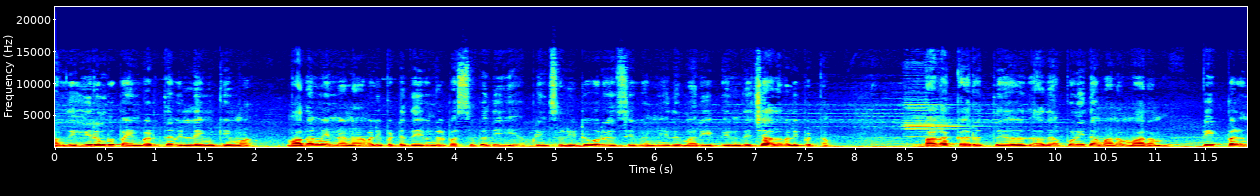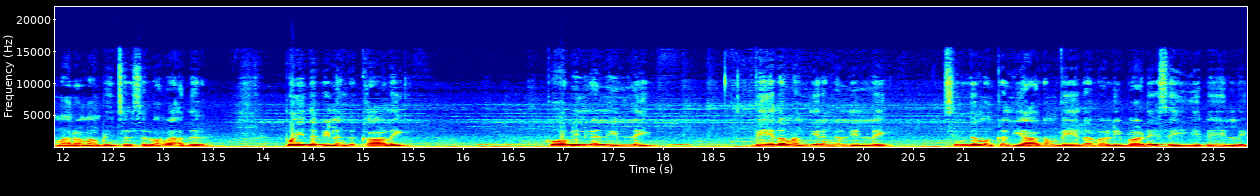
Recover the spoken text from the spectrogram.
அது இரும்பு பயன்படுத்தவில்லை முக்கியமாக மதம் என்னன்னா வழிபட்ட தெய்வங்கள் பசுபதி அப்படின்னு சொல்லிட்டு ஒரு சிவன் இது மாதிரி இருந்துச்சு அதை வழிபட்டோம். பல கருத்து அதாவது புனிதமான மரம் பீப்பல் மரம் அப்படின்னு சொல்லி சொல்லுவாங்க. அது புனித விலங்கு காளை. கோவில்கள் இல்லை வேத மந்திரங்கள் இல்லை சிந்து மக்கள் யாகம் வேத வழிபாடு செய்யவே இல்லை.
